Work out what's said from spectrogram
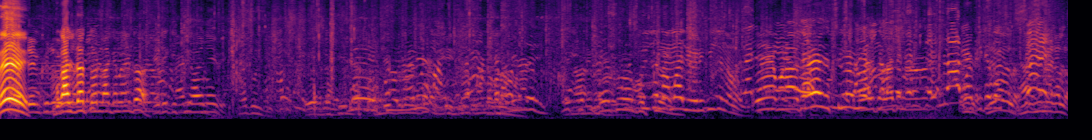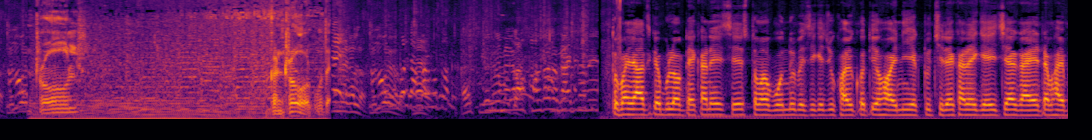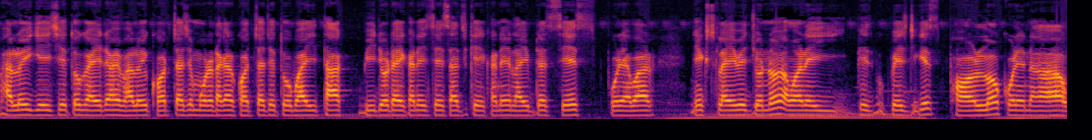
বে প্রকাশ দা তোর লাগে নাই তো এটা কিছু হয় নাই ট্রোল কন্ট্রোল উদয় তো ভাই, আজকে ব্লগটা এখানেই শেষ। তোমার বন্ধু বেশি কিছু ক্ষয়ক্ষতি হয়নি, একটু ছিঁড়েখানে গিয়েছে, আর গাড়িটা ভাই ভালোই গিয়েছে। তো গাড়িটা ভাই ভালোই খরচা আছে, মোটা টাকার খরচা আছে। তো ভাই, থাক, ভিডিওটা এখানেই শেষ। আজকে এখানে লাইভটা শেষ। পরে আবার নেক্সট লাইভের জন্য আমার এই ফেসবুক পেজটিকে ফলো করে নাও।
